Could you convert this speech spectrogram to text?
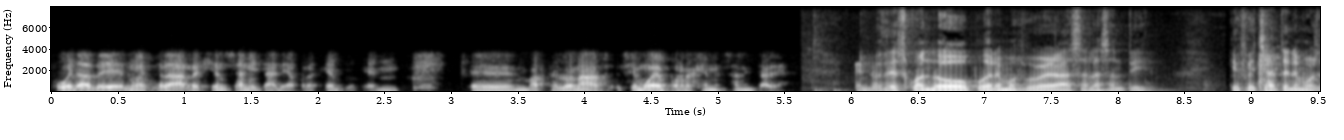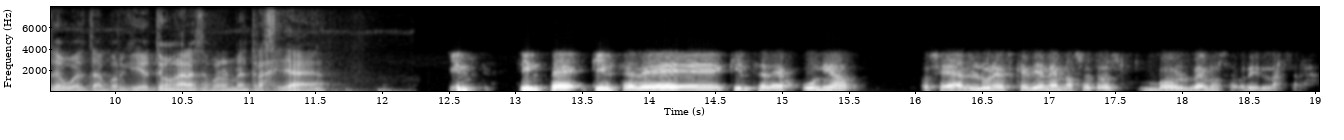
fuera de nuestra región sanitaria, por ejemplo, que en, en Barcelona se mueve por regiones sanitarias. Entonces, ¿cuándo podremos volver a la sala, Santi? ¿Qué fecha tenemos de vuelta? Porque yo tengo ganas de ponerme el traje ya, ¿eh? 15, 15, de, 15 de junio, o sea, el lunes que viene, nosotros volvemos a abrir la sala.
